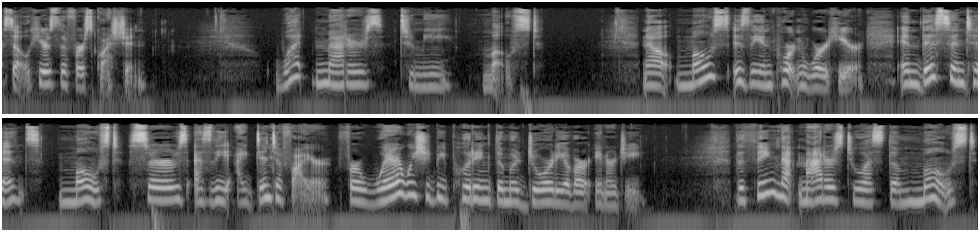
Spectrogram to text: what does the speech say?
So, here's the first question What matters to me most? Now, most is the important word here. In this sentence, most serves as the identifier for where we should be putting the majority of our energy. The thing that matters to us the most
